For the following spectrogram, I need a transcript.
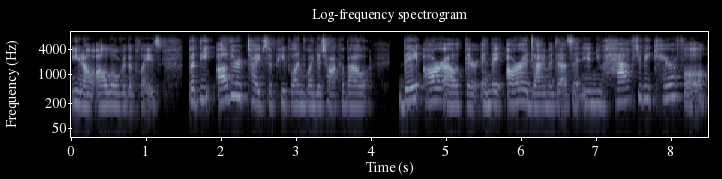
you know, all over the place. But the other types of people I'm going to talk about, they are out there and they are a dime a dozen. And you have to be careful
